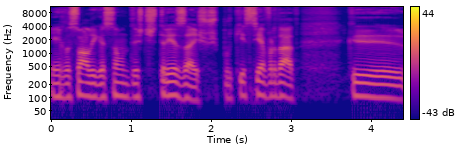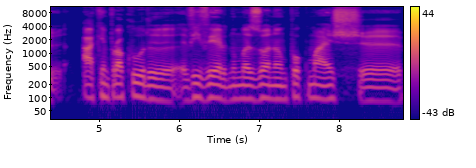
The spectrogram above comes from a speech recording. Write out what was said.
em relação à ligação destes três eixos, porque se é verdade que há quem procure viver numa zona um pouco mais uh,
